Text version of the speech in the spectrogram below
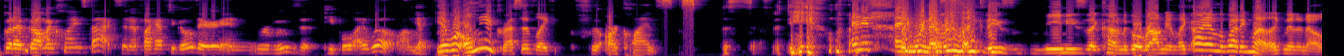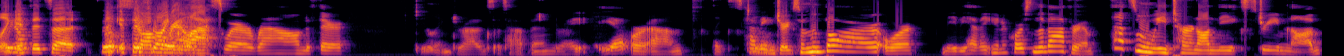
but I've got my clients' backs, and if I have to go there and remove the people, I will. I'm yeah, like, yeah, we're only aggressive like for our clients' specificity. and it's like and we're never like these meanies that kind of go around being like, "I am the wedding planner." Like, no, no, no. Like if it's a like if they're throwing around. glassware around, if they're doing drugs, that's happened, right? Yeah. Or um, like stealing Having- drinks from the bar, or maybe having intercourse in the bathroom. That's when we turn on the extreme knob.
